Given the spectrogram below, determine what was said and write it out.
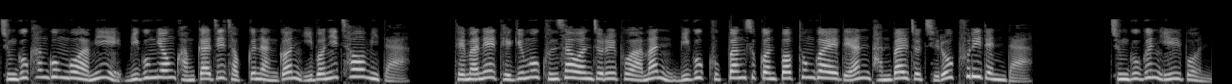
중국 항공모함이 미국령 괌까지 접근한 건 이번이 처음이다. 대만의 대규모 군사 원조를 포함한 미국 국방수권법 통과에 대한 반발 조치로 풀이된다. 중국은 일본,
